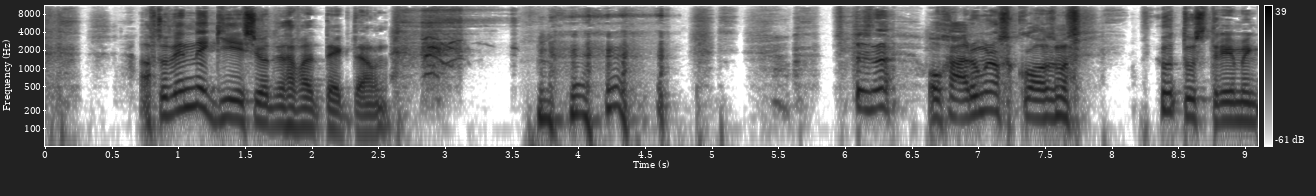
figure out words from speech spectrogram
αυτό δεν είναι εγγύηση ότι δεν θα φάτε takedown. Ο χαρούμενος κόσμος του streaming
